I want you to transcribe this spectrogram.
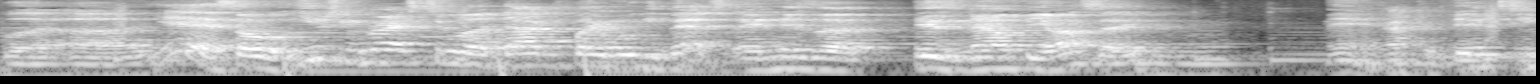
But uh, yeah, so huge congrats to uh, Dodgers player Mookie Betts and his uh, his now fiance. Man, After 15, 15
